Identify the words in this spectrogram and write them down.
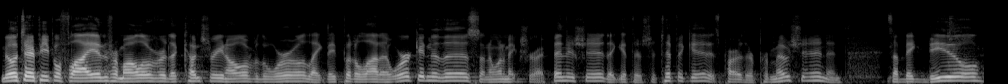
military people fly in from all over the country and all over the world. Like, they put a lot of work into this, and I want to make sure I finish it. They get their certificate, it's part of their promotion, and it's a big deal.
